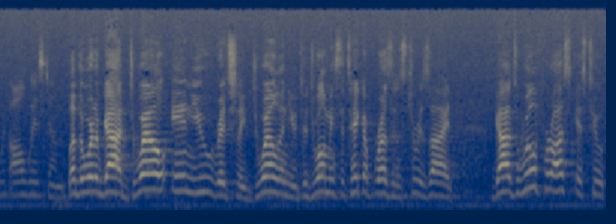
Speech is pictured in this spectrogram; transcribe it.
with all wisdom. Let the word of God dwell in you richly. Dwell in you. To dwell means to take up residence, to reside. God's will for us is to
